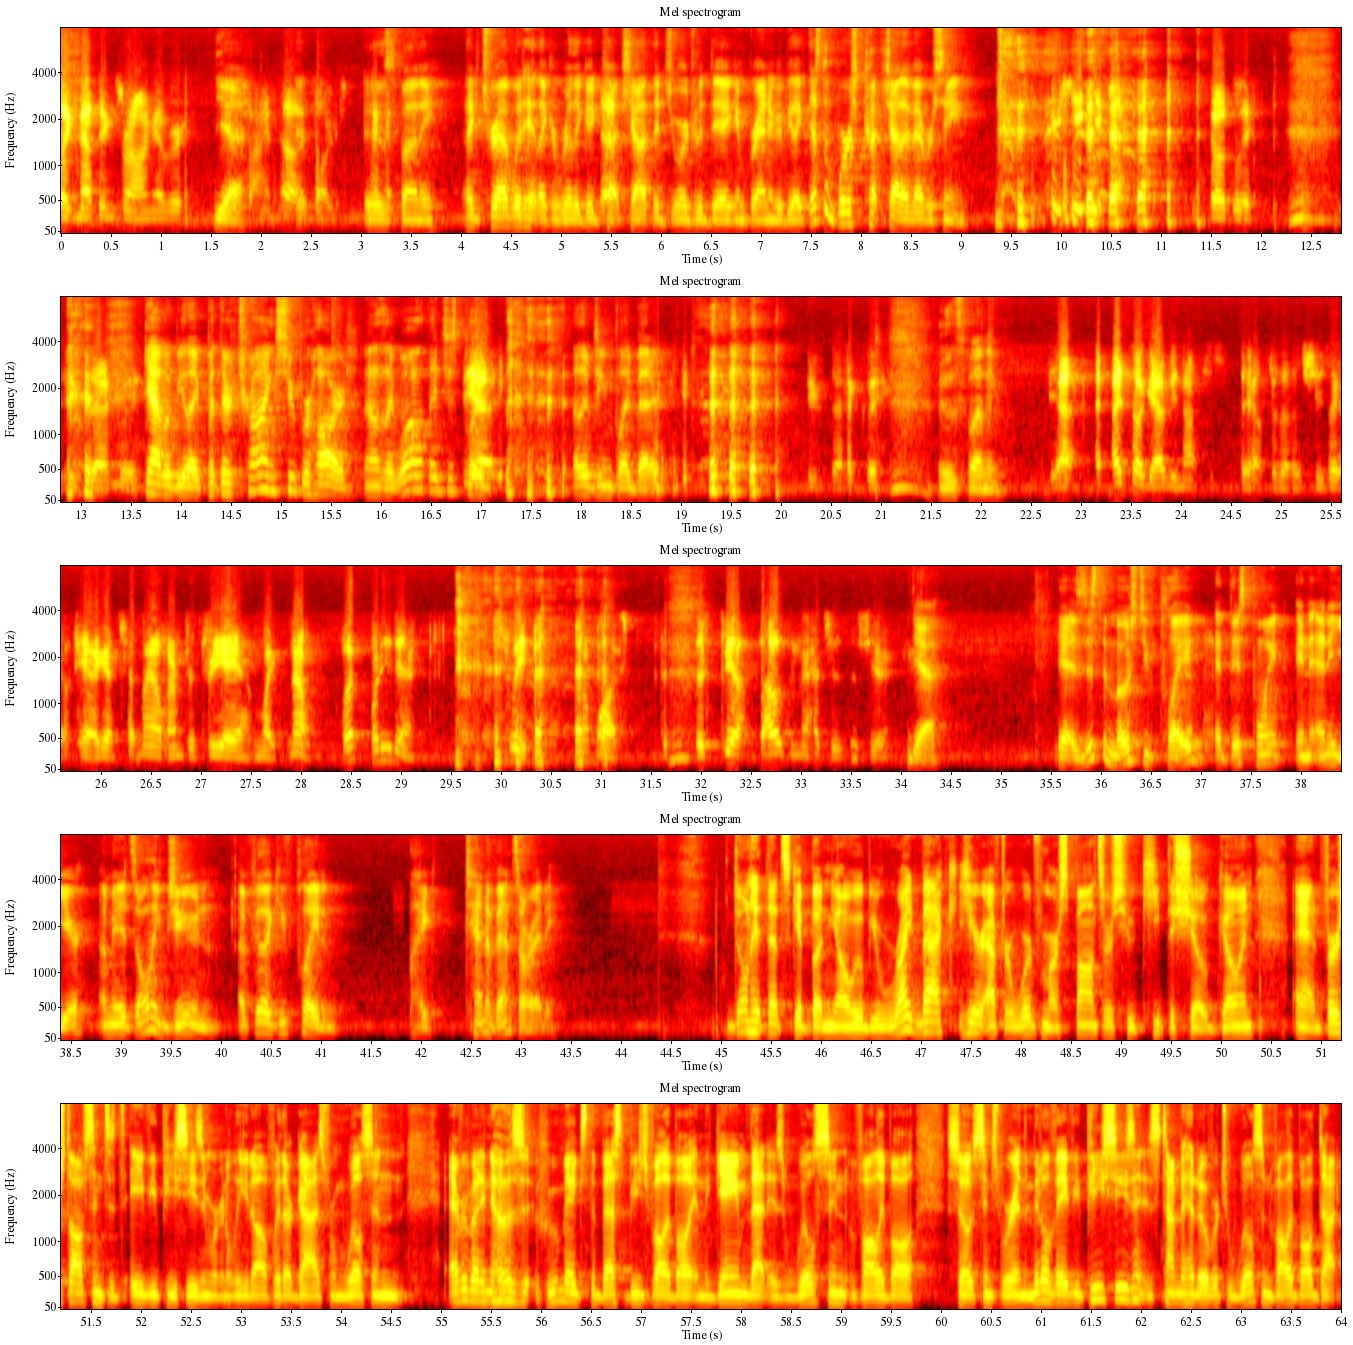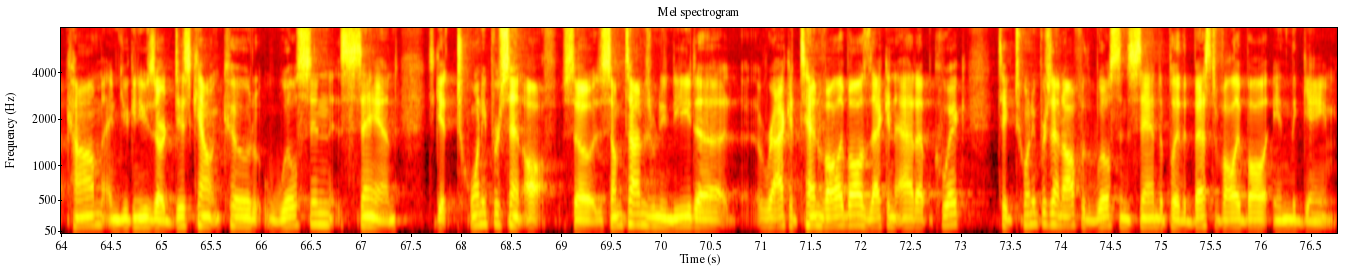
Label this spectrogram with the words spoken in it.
like nothing's wrong ever. Yeah. It's fine. Oh, it's all good. it was funny. Like Trev would hit like a really good yeah. cut shot that George would dig, and Brandon would be like, "That's the worst cut shot I've ever seen." yeah, totally. Exactly. Gab would be like, "But they're trying super hard," and I was like, "Well, they just played. Yeah. other team played better." exactly. It was funny. Yeah, I, I tell Gabby not to stay up for those. She's like, "Okay, I got to set my alarm for 3 a.m." I'm like, "No, what? What are you doing? Sleep. Don't watch." There's be a thousand matches this year. Yeah. Yeah, is this the most you've played at this point in any year? I mean, it's only June. I feel like you've played like 10 events already. Don't hit that skip button, y'all. We'll be right back here after a word from our sponsors who keep the show going. And first off, since it's AVP season, we're going to lead off with our guys from Wilson. Everybody knows who makes the best beach volleyball in the game. That is Wilson Volleyball. So, since we're in the middle of AVP season, it's time to head over to wilsonvolleyball.com and you can use our discount code WilsonSand to get 20% off. So, sometimes when you need a, rack of 10 volleyballs, that can add up quick. Take 20% off with Wilson Sand to play the best volleyball in the game.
